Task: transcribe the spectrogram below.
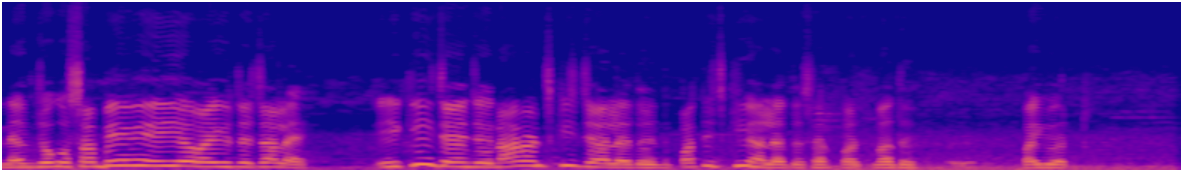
ને જોકો સભ્ય એ વાઈવટ ચાલે. એ કી જાય જો નારાયણ કી ચાલે તો, પતિ જ કી હાલે તો સરપંચ બધું. વાઈવટ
